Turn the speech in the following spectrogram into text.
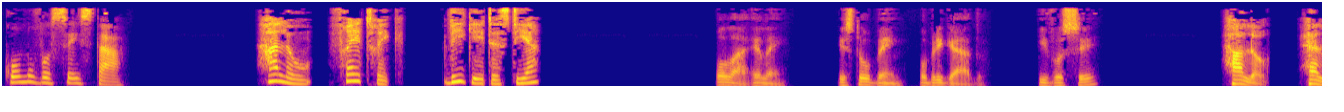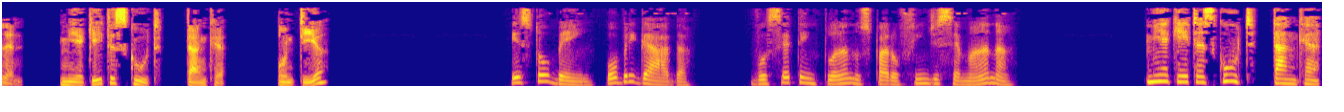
Como você está? Hallo, Fredrik. Wie geht es dir? Olá, Helen. Estou bem, obrigado. E você? Hallo, Helen. Mir geht es gut, danke. Und dir? Estou bem, obrigada. Você tem planos para o fim de semana? Mir geht es gut, danke.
